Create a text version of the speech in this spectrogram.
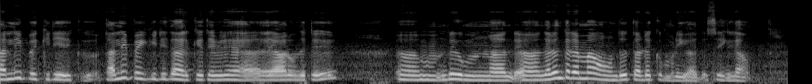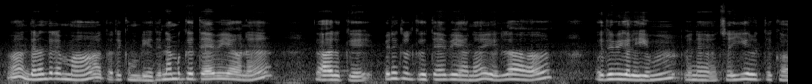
தள்ளி போய்கிட்டே இருக்குது தள்ளி போய்கிட்டே தான் இருக்கே தவிர யாரும் வந்துட்டு வந்து நிரந்தரமாக வந்து தடுக்க முடியாது. சரிங்களா? நிரந்தரமாக தடுக்க முடியாது. நமக்கு தேவையான யாருக்கு? பெண்களுக்கு தேவையான எல்லா உதவிகளையும் என்ன செய்யறதுக்கா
